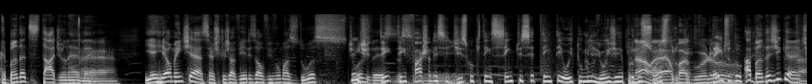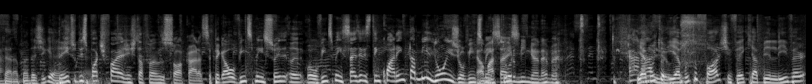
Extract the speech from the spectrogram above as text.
é banda de estádio, né, velho? É. E aí, realmente é assim. Acho que eu já vi eles ao vivo umas duas, duas Gente, vezes. tem, tem assim. faixa desse disco que tem 178 milhões de reproduções. Não, é um truta. bagulho- Dentro do, A banda é gigante, É. cara. A banda é gigante. dentro do É. Spotify a gente tá falando só, cara. Você pegar ouvintes menções, eh, ouvintes mensais, eles têm 40 milhões de ouvintes É uma mensais. turminha, né, meu? E é, muito, e é muito forte ver que a Believer,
